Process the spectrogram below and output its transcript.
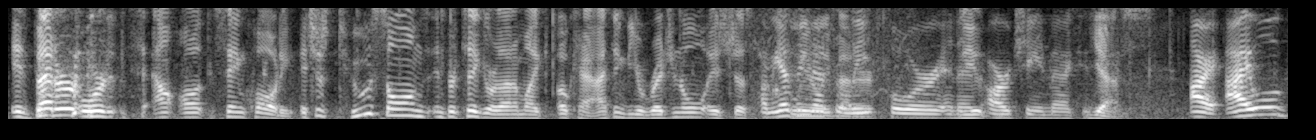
is better or it's out- uh, same quality. It's just two songs in particular that I'm like, okay, I think the original is just. I'm guessing that's better. Elite Four and then The- Archie and Maxie's. Yes. All right, I will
